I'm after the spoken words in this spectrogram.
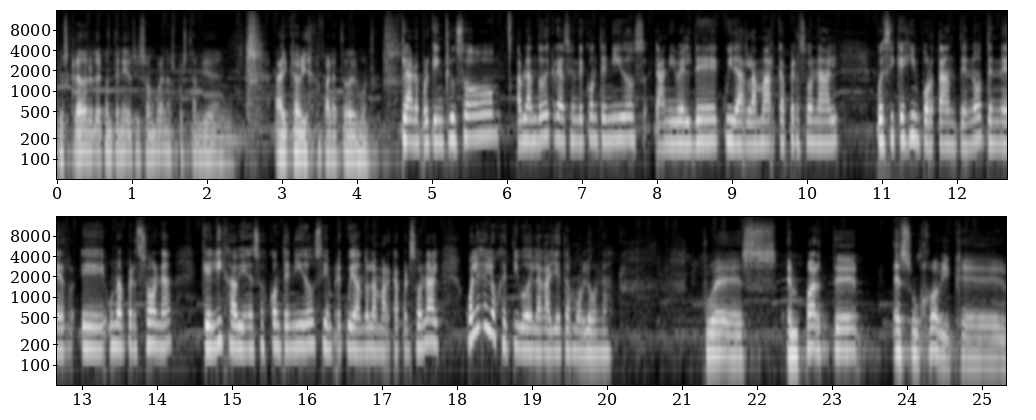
los creadores de contenidos, si son buenos, pues también hay cabida para todo el mundo. Claro, porque incluso hablando de creación de contenidos a nivel de cuidar la marca personal, pues sí que es importante, ¿no? Tener eh, una persona que elija bien esos contenidos, siempre cuidando la marca personal. ¿Cuál es el objetivo de la galleta molona? Pues en parte es un hobby que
